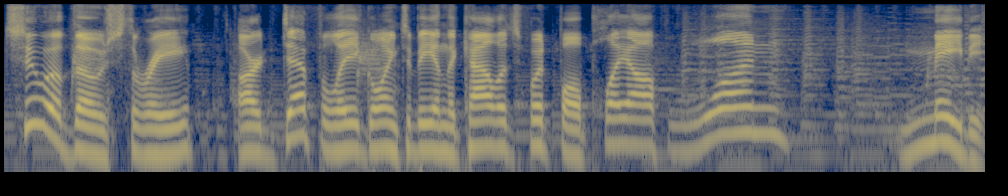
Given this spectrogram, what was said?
two of those three are definitely going to be in the college football playoff. One, maybe.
